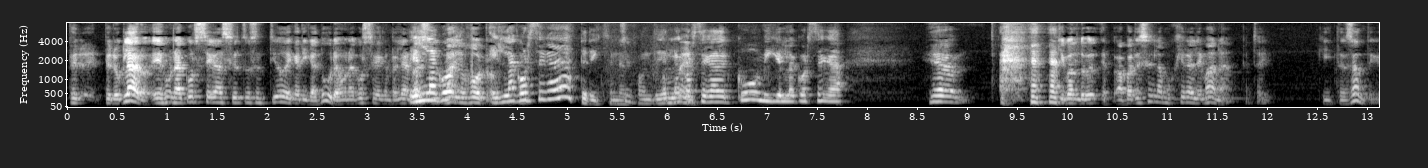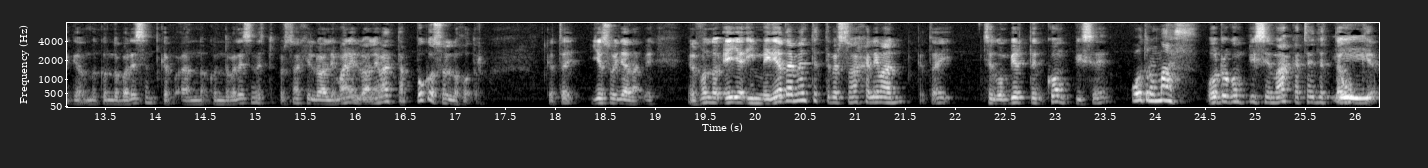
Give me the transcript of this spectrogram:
pero, pero claro, es una Córcega en cierto sentido de caricatura, una Córcega que en realidad no es, es, la, no es los otros. es la Córcega de Asterix en el Sí, fondo. Y es la. Córcega del cómic, es la Córcega. eh, que cuando aparece la mujer alemana, ¿cachai? Qué interesante, que cuando, cuando aparecen que cuando, cuando aparecen estos personajes los alemanes, los alemanes tampoco son los otros, ¿cachai? Y eso ya, en el fondo, ella inmediatamente, este personaje alemán, ¿cachai? Se convierte en cómplice, otro más. otro cómplice más, ¿cachai? De esta Y, búsqueda.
